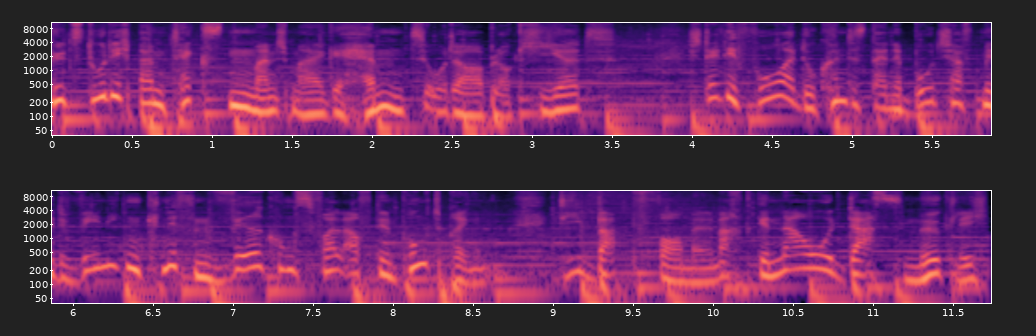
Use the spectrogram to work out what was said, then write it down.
Fühlst du dich beim Texten manchmal gehemmt oder blockiert? Stell dir vor, du könntest deine Botschaft mit wenigen Kniffen wirkungsvoll auf den Punkt bringen. Die BAP-Formel macht genau das möglich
